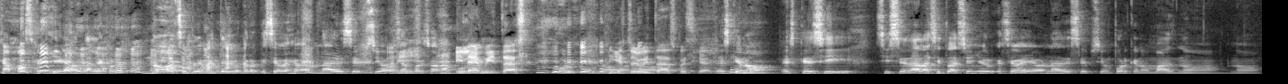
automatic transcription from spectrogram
jamás había llegado tan lejos. No, simplemente yo creo que se va a llevar una decepción esa persona. Y la porque- invitas. porque no, y estoy no. invitada especial. Es que no, es que si, si se da la situación, yo creo que se va a llevar una decepción porque nomás no, no.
